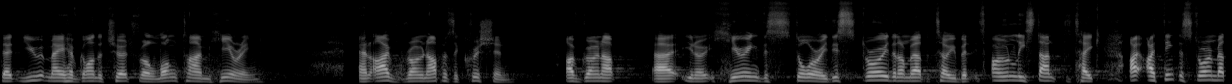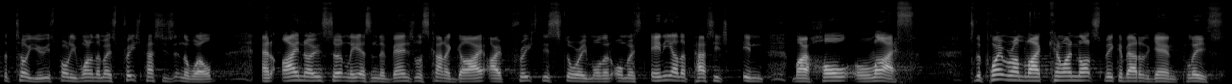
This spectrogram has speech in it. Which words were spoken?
that you may have gone to church for a long time hearing, and I've grown up as a Christian. I've grown up, uh, you know, hearing this story, this story that I'm about to tell you, but it's only starting to take. I, I think the story I'm about to tell you is probably one of the most preached passages in the world. And I know, certainly as an evangelist kind of guy, I've preached this story more than almost any other passage in my whole life. To the point where I'm like, can I not speak about it again, please?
